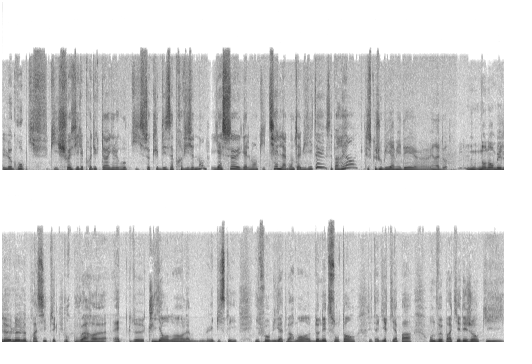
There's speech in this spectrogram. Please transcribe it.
le groupe qui, choisit les producteurs, il y a le groupe qui s'occupe des approvisionnements, il y a ceux également qui tiennent la comptabilité, c'est pas rien. Qu'est-ce que j'oublie à m'aider euh, Il y en a d'autres? Non, non, mais le, le- le principe, c'est que pour pouvoir euh, être de client dans l'épicerie, il faut obligatoirement donner de son temps. C'est-à-dire qu'il n'y a pas, on ne veut pas qu'il y ait des gens qui,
